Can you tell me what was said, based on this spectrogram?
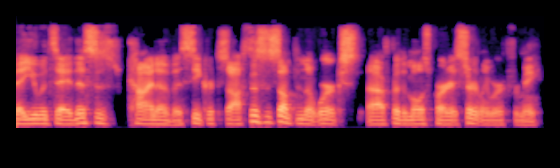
that you would say this is kind of a secret sauce? This is something that works uh, for the most part. It certainly worked for me.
